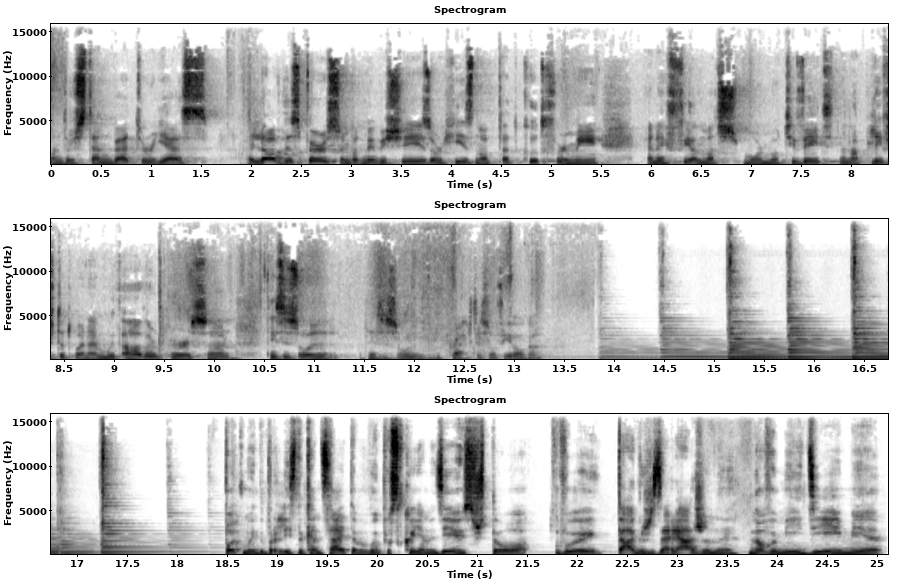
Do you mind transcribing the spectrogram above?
understand better yes I love this person, but maybe she is or he is not that good for me. And I feel much more motivated and uplifted when I'm with other person. This is all. This is all the practice of yoga. Вот мы добрались до конца этого выпуска. Я надеюсь, что вы также заряжены новыми идеями,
